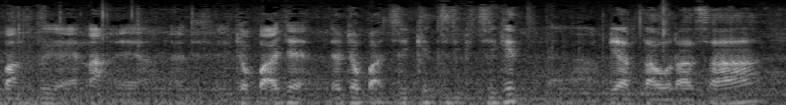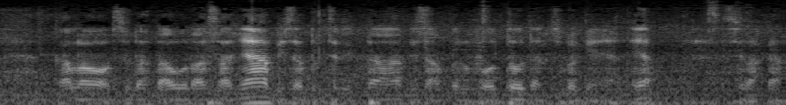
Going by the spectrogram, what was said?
Jepang itu ya enak ya. Coba aja ya. Coba sedikit sedikit sedikit. Nah, biar tahu rasa. Kalau sudah tahu rasanya bisa bercerita bisa ambil foto dan sebagainya. Ya silakan.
